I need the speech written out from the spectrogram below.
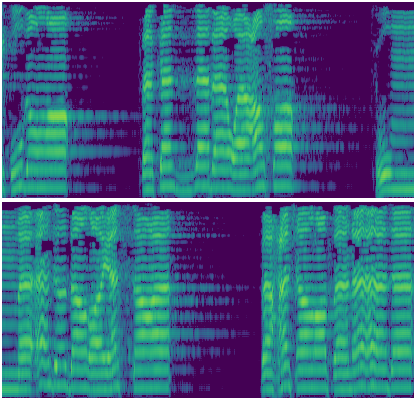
الكبرى. فكذب وعصى ثم أدبر يسعى. فحشر فنادى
